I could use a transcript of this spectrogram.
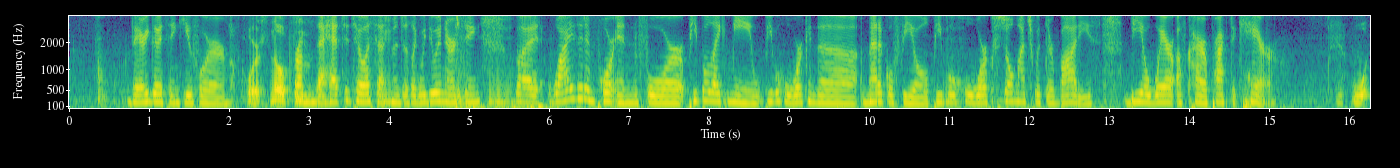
very good. Thank you for Of course, no, please. from the head to toe assessment, mm. just like we do in nursing. Mm-hmm. But why is it important for people like me, people who work in the medical field, people mm. who work so much with their bodies, be aware of chiropractic care?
